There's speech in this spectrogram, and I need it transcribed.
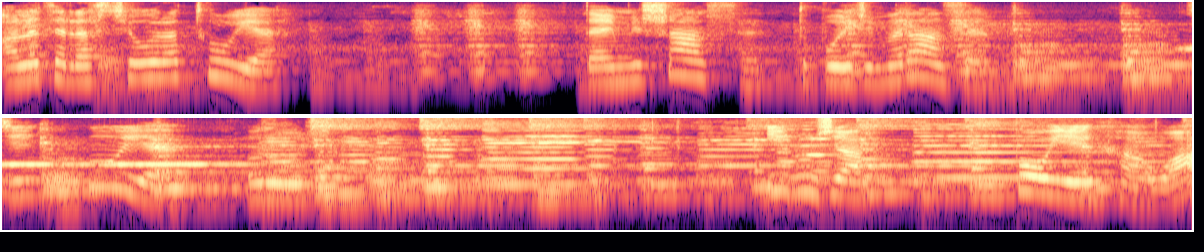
ale teraz cię uratuję. Daj mi szansę, to pojedziemy razem. Dziękuję, Ruziu. I Ruzia pojechała,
